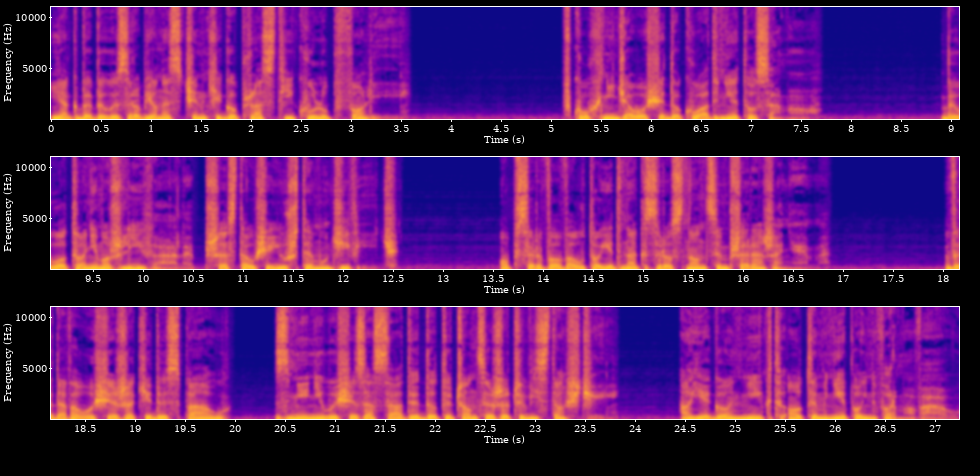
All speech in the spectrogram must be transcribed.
jakby były zrobione z cienkiego plastiku lub folii. W kuchni działo się dokładnie to samo. Było to niemożliwe, ale przestał się już temu dziwić. Obserwował to jednak z rosnącym przerażeniem. Wydawało się, że kiedy spał, zmieniły się zasady dotyczące rzeczywistości, a jego nikt o tym nie poinformował.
